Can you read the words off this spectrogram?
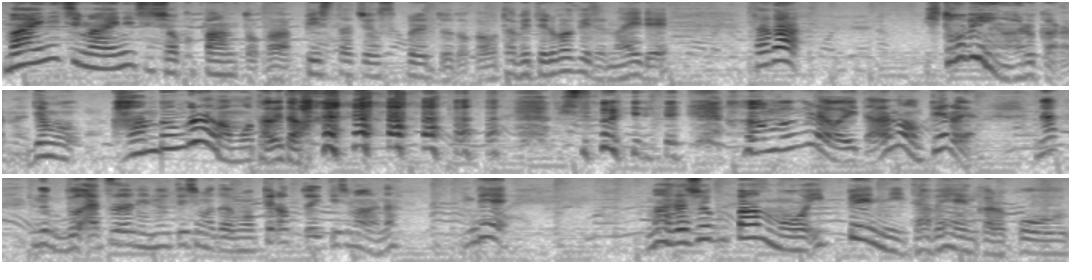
毎日毎日食パンとかピスタチオスプレッドとかを食べてるわけじゃないで。ただ一瓶あるからなでも半分ぐらいはもう食べたわ。一人で半分ぐらいはいた。あのペロや。な。分厚に塗ってしまったらもうペロッといってしまうわな。でまだ食パンもいっぺんに食べへんからこ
